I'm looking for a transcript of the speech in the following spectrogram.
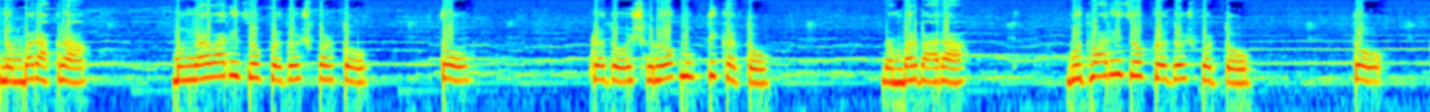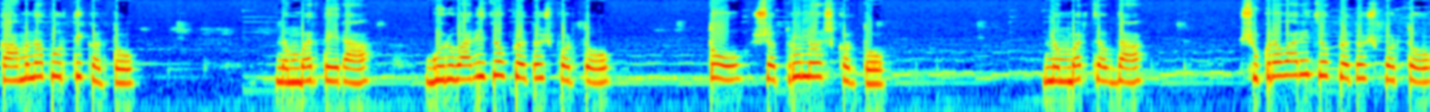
नंबर अकरा. मंगळवारी जो प्रदोष पडतो तो प्रदोष रोगमुक्ती करतो. नंबर बारा. बुधवारी जो प्रदोष पडतो तो कामनापूर्ती करतो. नंबर तेरा. गुरुवारी जो प्रदोष पडतो तो शत्रुनाश करतो. नंबर चौदा. शुक्रवारी जो प्रदोष पडतो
